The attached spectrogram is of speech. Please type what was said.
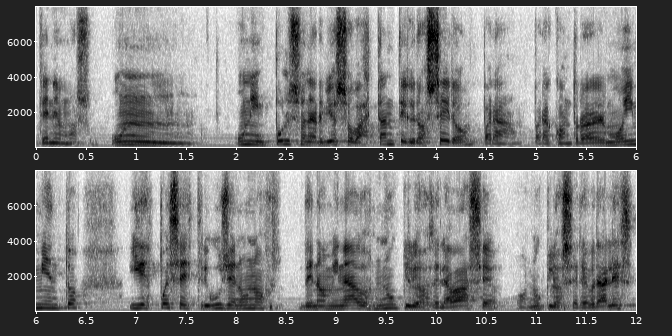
tenemos un, un impulso nervioso bastante grosero para, controlar el movimiento y después se distribuyen unos denominados núcleos de la base o núcleos cerebrales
